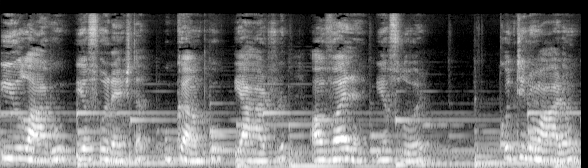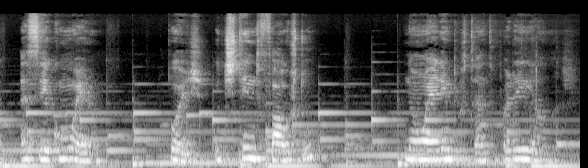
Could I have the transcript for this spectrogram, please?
E o lago e a floresta, o campo e a árvore, a ovelha e a flor continuaram a ser como eram, pois o destino de Fausto não era importante para elas.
